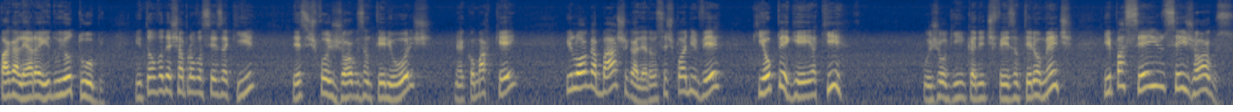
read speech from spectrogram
para a galera aí do YouTube? Então eu vou deixar para vocês aqui, esses foram os jogos anteriores, né, que eu marquei. E logo abaixo, galera, vocês podem ver que eu peguei aqui o joguinho que a gente fez anteriormente e passei os seis jogos.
